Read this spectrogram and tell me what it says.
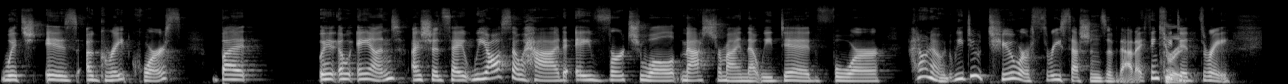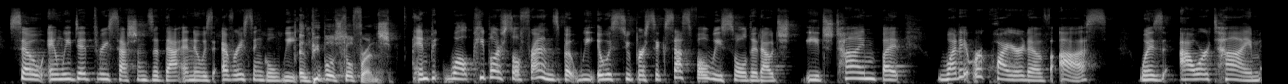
which is a great course, but oh, and I should say, we also had a virtual mastermind that we did for, I don't know, we do two or three sessions of that? I think three. we did three. So, and we did three sessions of that, and it was every single week. And people are still friends. And well, people are still friends, but we it was super successful. We sold it out each time, but what it required of us was our time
